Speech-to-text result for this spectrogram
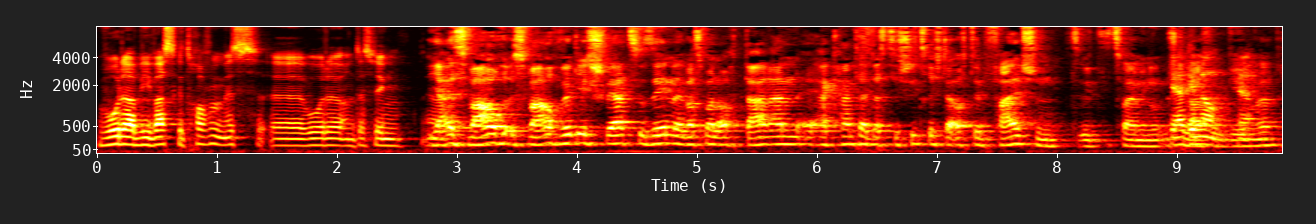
wo da wie was getroffen ist, äh, wurde und deswegen. Ja, es war, auch, es war auch wirklich schwer zu sehen, was man auch daran erkannt hat, dass die Schiedsrichter auf den falschen zwei Minuten Ja, Strafe genau, gegeben ja. hat.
